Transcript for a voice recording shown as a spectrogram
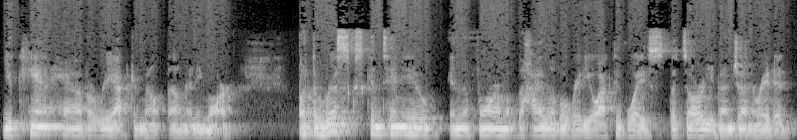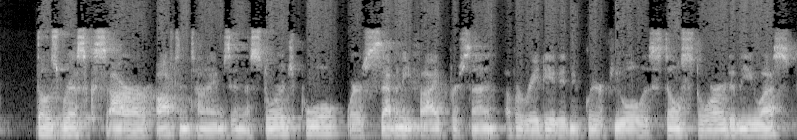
you can't have a reactor meltdown anymore. But the risks continue in the form of the high level radioactive waste that's already been generated. Those risks are oftentimes in the storage pool where 75% of irradiated nuclear fuel is still stored in the US.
